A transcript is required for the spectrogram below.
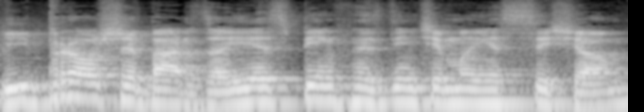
I proszę bardzo, jest piękne zdjęcie moje z Sysią.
